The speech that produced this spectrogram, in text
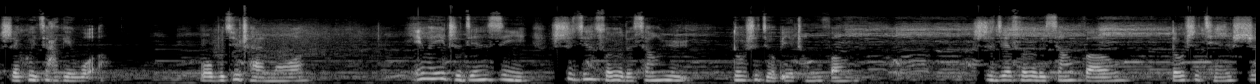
谁会嫁给我？我不去揣摩，因为一直坚信世间所有的相遇都是久别重逢，世间所有的相逢都是前世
